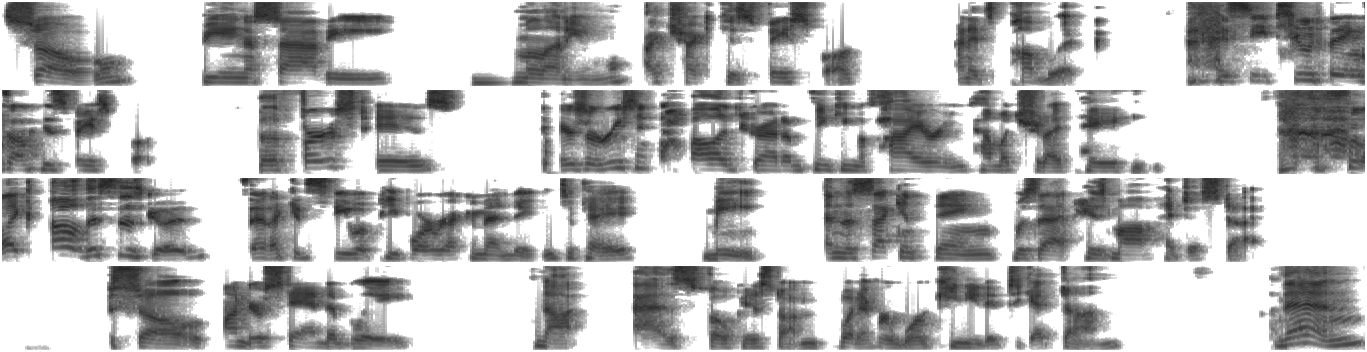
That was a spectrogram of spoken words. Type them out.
So, being a savvy millennial, I check his Facebook and it's public. And I see two things on his Facebook. The first is there's a recent college grad I'm thinking of hiring. How much should I pay him? like, oh, this is good. And I can see what people are recommending to pay me. And the second thing was that his mom had just died. So, understandably, not as focused on whatever work he needed to get done. Then,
